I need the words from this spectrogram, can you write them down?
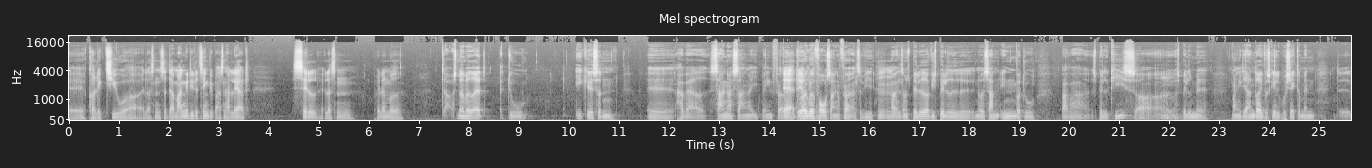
øh, kollektiver, eller sådan, så der er mange af de der ting, vi bare sådan har lært selv, eller sådan på en eller anden måde. Der er også noget med, at, at du ikke sådan øh, har været sanger-sanger i et band før. Ja, du har ikke været forsanger før, altså vi mm-hmm. har alle sammen spillet, og vi spillede øh, noget sammen inden, hvor du bare var spillet keys og, mm. og spillet med mange af de andre i forskellige projekter, men øh,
